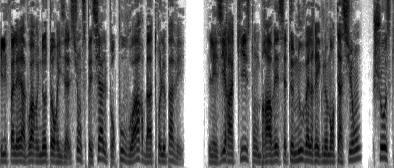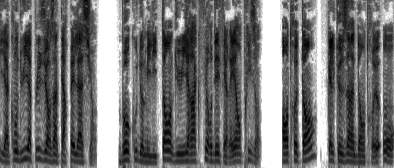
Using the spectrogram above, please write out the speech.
il fallait avoir une autorisation spéciale pour pouvoir battre le pavé. Les irakistes ont bravé cette nouvelle réglementation, chose qui a conduit à plusieurs interpellations. Beaucoup de militants du Irak furent déférés en prison. Entre-temps, quelques-uns d'entre eux ont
